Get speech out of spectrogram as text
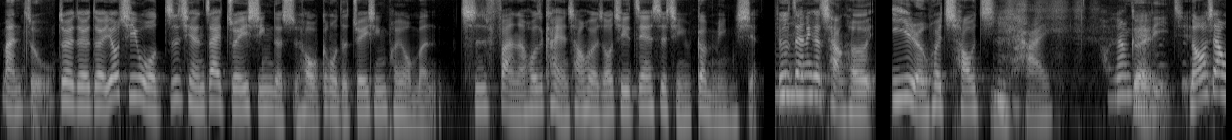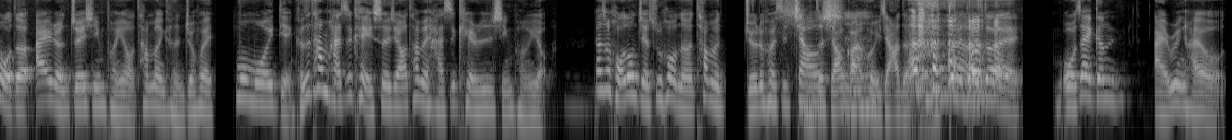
满足。对对对，尤其我之前在追星的时候，跟我的追星朋友们吃饭啊，或是看演唱会的时候，其实这件事情更明显，就是在那个场合，E 人会超级嗨，嗯，好像可以理解。然后像我的 I 人追星朋友，他们可能就会默默一点，可是他们还是可以社交，他们还是可以认识新朋友。但是活动结束后呢，他们绝对会是抢着想要赶快回家的人。对对对，我在跟 Irene 还有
